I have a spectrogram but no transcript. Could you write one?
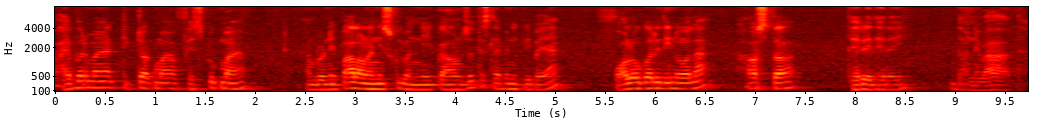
भाइबरमा टिकटकमा फेसबुकमा हाम्रो नेपाल अनलाइन स्कुल भन्ने एकाउन्ट छ त्यसलाई पनि कृपया फलो गरिदिनु होला। हस्त धेरै धेरै धन्यवाद।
